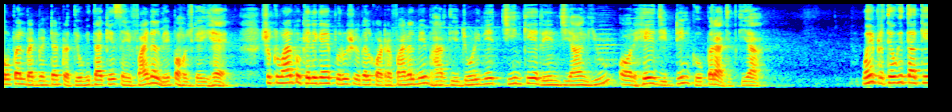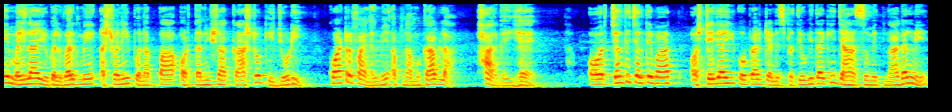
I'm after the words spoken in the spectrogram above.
ओपन बैडमिंटन प्रतियोगिता के सेमीफाइनल में पहुँच गई है। शुक्रवार को खेले गए पुरुष युगल क्वार्टर फाइनल में भारतीय जोड़ी ने चीन के रेन जियांग यू और हे जी टिंग को पराजित किया। वहीं प्रतियोगिता के महिला युगल वर्ग में अश्वनी, पोनप्पा और तनिषा क्रास्टो की जोड़ी क्वार्टर फाइनल में अपना मुकाबला हार गई है। और चलते चलते बात ऑस्ट्रेलियाई ओपन टेनिस प्रतियोगिता की, जहाँ सुमित नागल ने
